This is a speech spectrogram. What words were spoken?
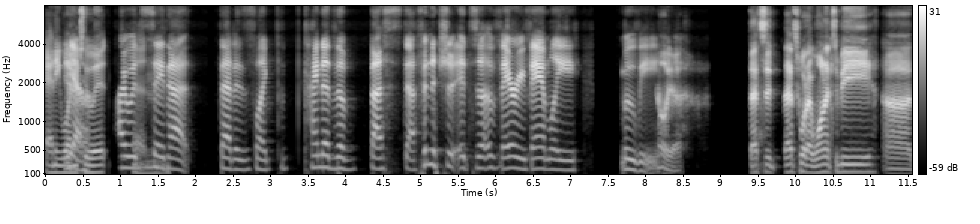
anyone Yeah. to it. I would say that that is like the, kind of the best definition. It's a very family movie. Oh yeah. That's it. That's what I want it to be. Uh,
